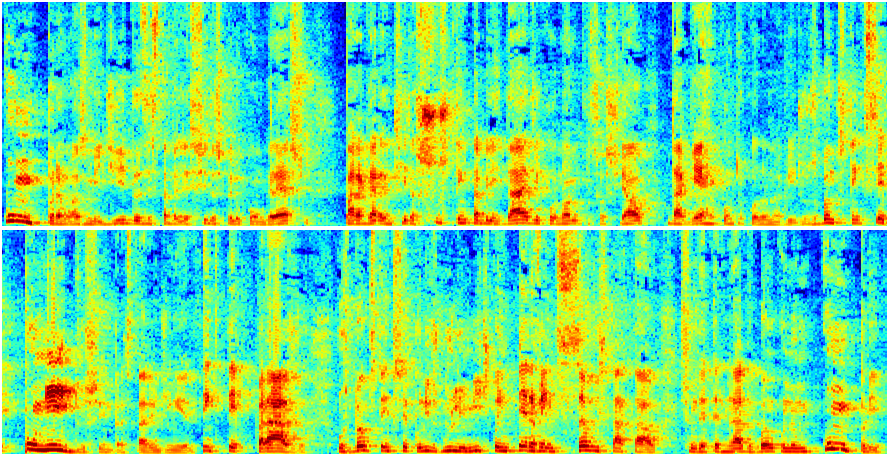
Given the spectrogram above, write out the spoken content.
cumpram as medidas estabelecidas pelo Congresso para garantir a sustentabilidade econômica e social da guerra contra o coronavírus. Os bancos têm que ser punidos se emprestarem dinheiro, tem que ter prazo. Os bancos têm que ser punidos no limite com a intervenção estatal. Se um determinado banco não cumpre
